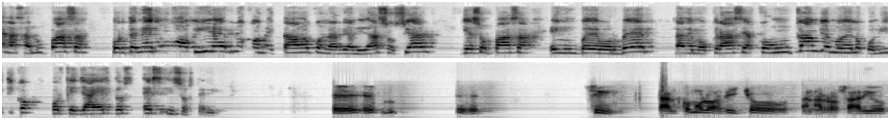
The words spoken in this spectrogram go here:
de la salud pasa por tener un gobierno conectado con la realidad social y eso pasa en devolver la democracia con un cambio de modelo político porque ya esto es insostenible. Eh, eh, eh, sí, tal como lo has dicho, Ana Rosario,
